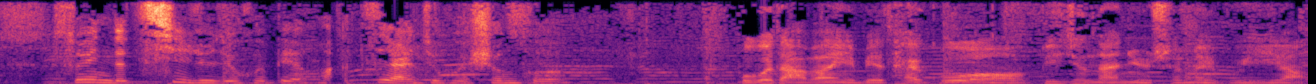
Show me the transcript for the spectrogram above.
所以你的气质就会变化自然就会升格。不过打扮也别太过哦毕竟男女审美不一样。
